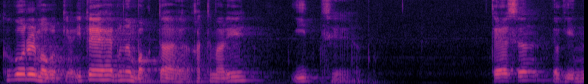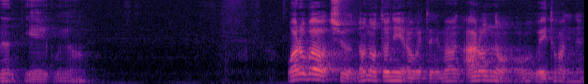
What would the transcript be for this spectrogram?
그거를 먹을게요. 이때 have는 먹다예요. 같은 말이 eat. that은 여기 있는 얘고요. What about you? 넌 어떠니? 라고 했더니만 I don't know. 어, 웨이터가 아니네.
